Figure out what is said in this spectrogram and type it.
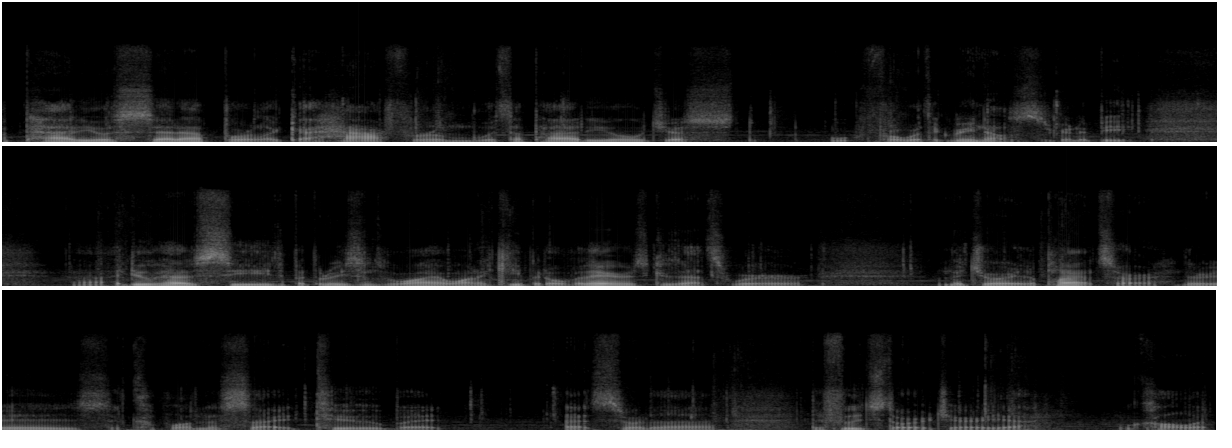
a patio setup or like a half room with a patio just for where the greenhouses are going to be. Uh, I do have seeds, but the reasons why I want to keep it over there is because that's where the majority of the plants are. There is a couple on this side too, but that's sort of the food storage area, we'll call it.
